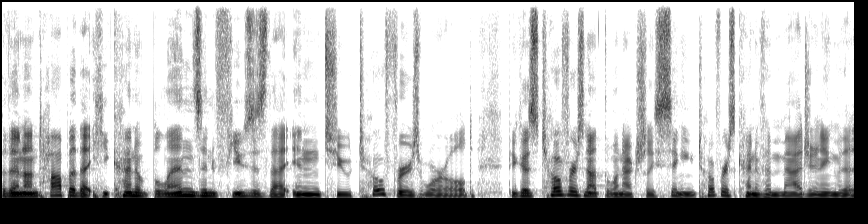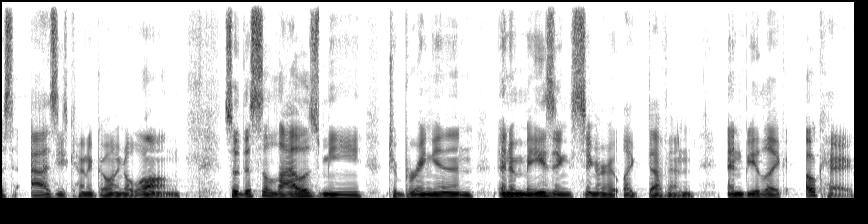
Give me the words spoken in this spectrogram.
But then on top of that, he kind of blends and fuses that into Topher's world because Topher's not the one actually singing. Topher's kind of imagining this as he's kind of going along. So this allows me to bring in an amazing singer like Devin and be like, okay,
